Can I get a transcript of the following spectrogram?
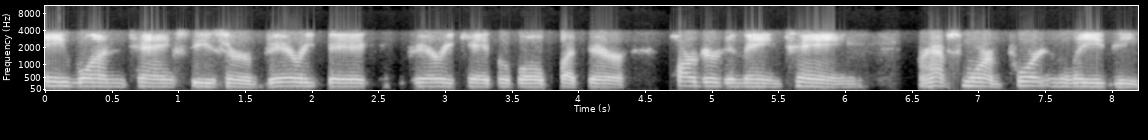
A1 tanks. These are very big, very capable, but they're harder to maintain. Perhaps more importantly, the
